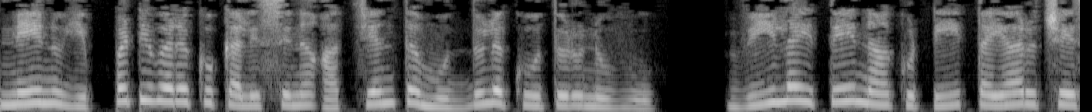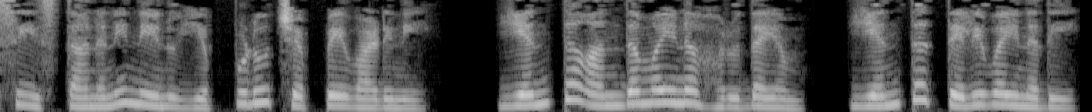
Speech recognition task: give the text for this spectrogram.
నేను ఇప్పటివరకు కలిసిన అత్యంత ముద్దుల కూతురు నువ్వు. వీలైతే నాకు టీ తయారు చేసి ఇస్తానని నేను ఎప్పుడూ చెప్పేవాడిని. ఎంత అందమైన హృదయం ఎంత తెలివైనది.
